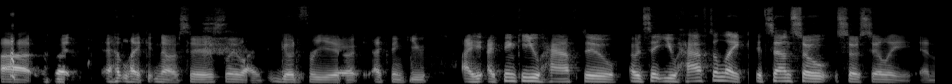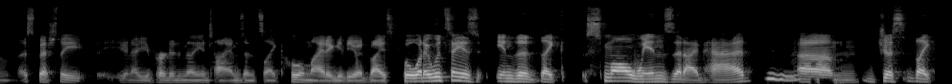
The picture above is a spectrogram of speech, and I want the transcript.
uh, but like, no, seriously, like, good for you. I think you, I, I think you have to. I would say you have to like. It sounds so so silly, and especially you know you've heard it a million times, and it's like, who am I to give you advice? But what I would say is, in the like small wins that I've had, Mhm. um just like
